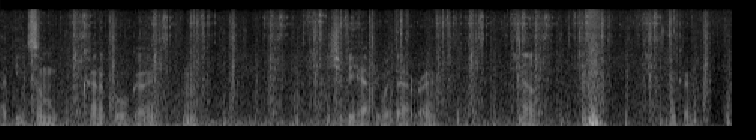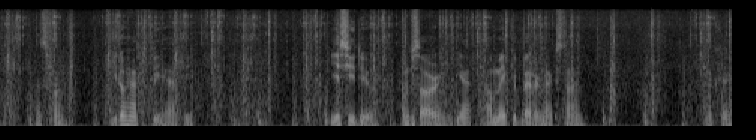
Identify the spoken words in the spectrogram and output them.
I beat some kind of cool guy. Hmm? You should be happy with that, right? No? okay. That's fine. You don't have to be happy. Yes, you do. I'm sorry. Yeah, I'll make it better next time. Okay.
